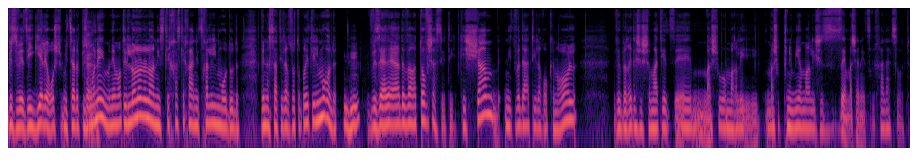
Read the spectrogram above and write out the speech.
וזה, הגיע לראש מצד הפזמונים, כן. אני אמרתי, לא, לא, לא, לא, אני, סליחה, סליחה, אני צריכה ללמוד עוד. ונסעתי לארה"ב ללמוד. Mm-hmm. וזה היה הדבר הטוב שעשיתי. כי שם נתוודעתי לרוקנרול, וברגע ששמעתי את זה, משהו אמר לי, משהו פנימי אמר לי שזה מה שאני צריכה לעשות.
